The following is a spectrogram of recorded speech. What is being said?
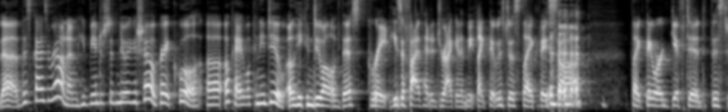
uh, this guy's around and he'd be interested in doing a show. Great, cool. Uh, okay, what can he do? Oh, he can do all of this. Great. He's a five-headed dragon, and the, like it was just like they saw, like they were gifted this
